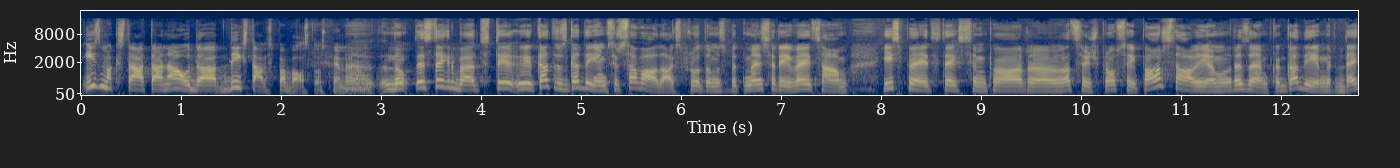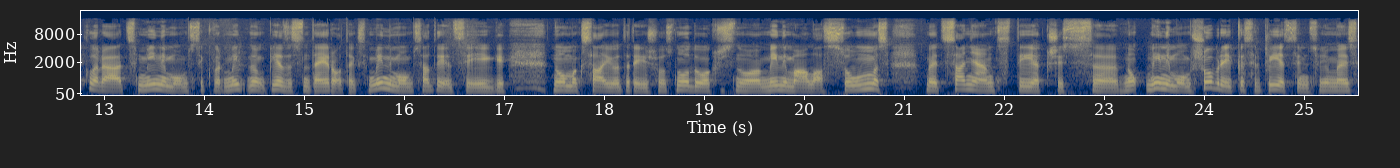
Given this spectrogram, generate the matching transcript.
izmaksātā nauda dīkstāvis pabalstos, piemēram? Uh, nu, es negribētu, tie, katrs gadījums ir savādāks, protams, bet mēs arī veicām izpēti, teiksim, par uh, atsevišķu profesiju pārstāvjiem un redzējām, ka gadiem ir deklarēti tāds minimums, cik var nu, 50 eiro teiksim, minimums attiecīgi nomaksājot arī šos nodokļus no minimālās summas, bet saņemts tiek šis eh, nu, minimums šobrīd, kas ir 500. Un, ja mēs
